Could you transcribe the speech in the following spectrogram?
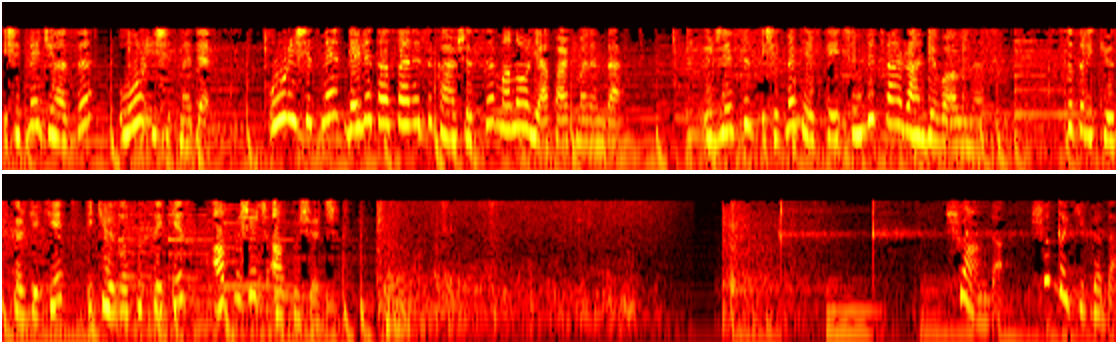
işitme cihazı Uğur İşitme'de. Uğur İşitme Devlet Hastanesi karşısı Manolya Apartmanı'nda. Ücretsiz işitme testi için lütfen randevu alınız. 0242 238 63 63 Şu anda, şu dakikada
